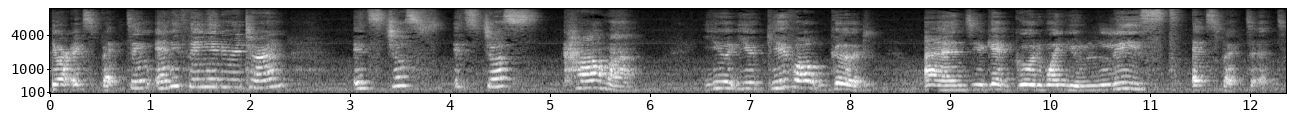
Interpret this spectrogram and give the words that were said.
you're expecting anything in return it's just it's just karma you you give out good and you get good when you least expect it.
